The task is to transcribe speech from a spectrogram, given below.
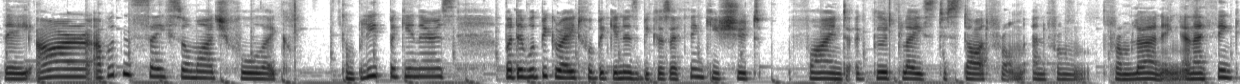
they are, I wouldn't say so much for like complete beginners, but it would be great for beginners because I think you should find a good place to start from and from from learning and i think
